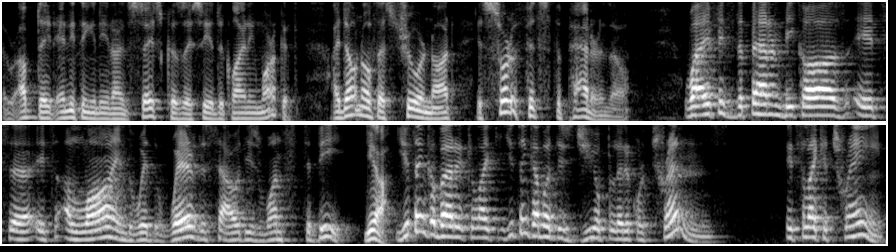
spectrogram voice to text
update anything in the United States because they see a declining market. I don't know if that's true or not. It sort of fits the pattern, though. Well, if it's the pattern because it's uh, it's aligned with where the Saudis wants to be. Yeah. You think about it like you think about these geopolitical trends. It's like a train.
